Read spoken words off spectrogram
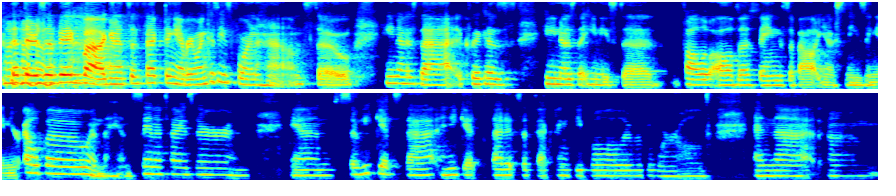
that there's a big bug and it's affecting everyone because he's four and a half. So he knows that because he knows that he needs to follow all the things about you know sneezing in your elbow and the hand sanitizer and and so he gets that and he gets that it's affecting people all over the world and that um,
